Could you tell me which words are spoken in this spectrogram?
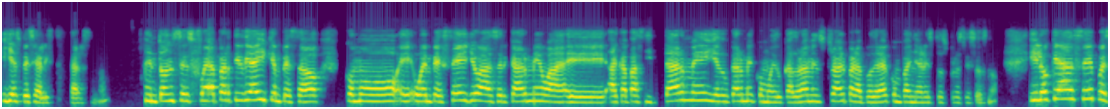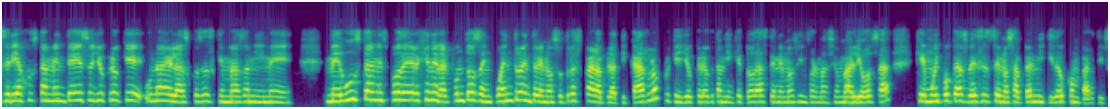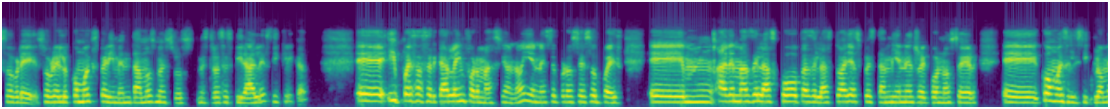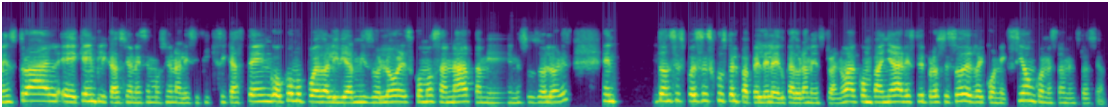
y especializarse, ¿no? Entonces fue a partir de ahí que empezó como, eh, o empecé yo a acercarme o eh, a, capacitarme y educarme como educadora menstrual para poder acompañar estos procesos, ¿no? Y lo que hace, pues sería justamente eso. Yo creo que una de las cosas que más a mí me, me gustan es poder generar puntos de encuentro entre nosotras para platicarlo, porque yo creo también que todas tenemos información valiosa que muy pocas veces se nos ha permitido compartir sobre, sobre cómo experimentamos nuestros, nuestras espirales cíclicas. Eh, y pues acercar la información, ¿no? Y en ese proceso, pues, em, además de las copas, de las toallas, pues también es reconocer eh, cómo es el ciclo menstrual, eh, qué implicaciones emocionales y físicas tengo, cómo puedo aliviar mis dolores, cómo sanar también esos dolores. Entonces, pues es justo el papel de la educadora menstrual, ¿no? Acompañar este proceso de reconexión con nuestra menstruación.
